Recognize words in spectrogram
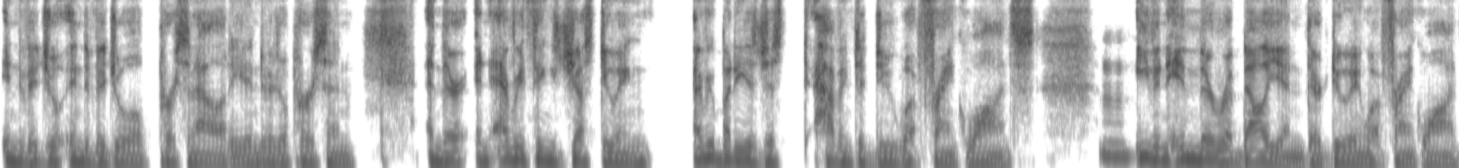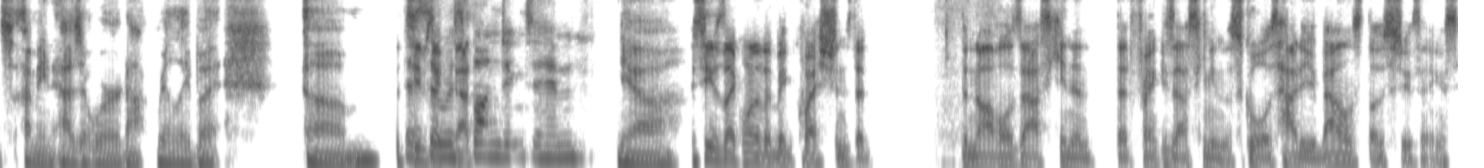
individual individual personality, individual person, and they're and everything's just doing everybody is just having to do what Frank wants. Mm. Even in their rebellion, they're doing what Frank wants. I mean, as it were, not really, but um it they're seems like responding that, to him. Yeah. It seems like one of the big questions that the novel is asking and that Frank is asking in the school is how do you balance those two things?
